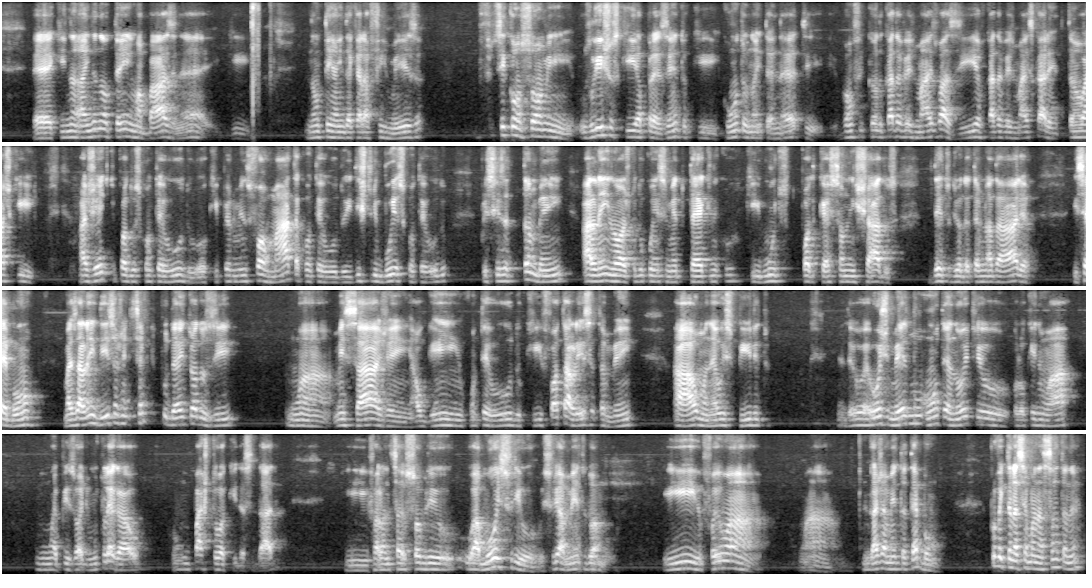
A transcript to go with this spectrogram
é, que não, ainda não tem uma base, né? Que não tem ainda aquela firmeza, se consome os lixos que apresentam, que contam na internet, vão ficando cada vez mais vazios, cada vez mais carentes. Então, eu acho que a gente que produz conteúdo, ou que pelo menos formata conteúdo e distribui esse conteúdo, precisa também, além, lógico, do conhecimento técnico, que muitos podcasts são nichados dentro de uma determinada área, isso é bom, mas além disso, a gente sempre que puder introduzir uma mensagem, alguém, um conteúdo que fortaleça também a alma, né, o espírito. Entendeu? Hoje mesmo, ontem à noite, eu coloquei no ar um episódio muito legal com um pastor aqui da cidade, e falando sobre o, amor esfriou, o esfriamento do amor. E foi uma, uma, um engajamento até bom. Aproveitando a Semana Santa, né?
